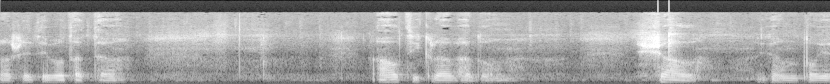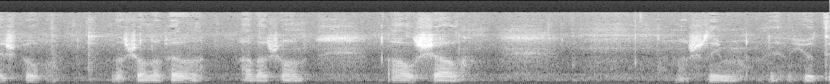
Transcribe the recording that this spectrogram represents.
ראשי תיבות אתה, אל תקרב הלום. של, גם פה יש פה לשון נופל הלשון, על של, משלים י"ט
